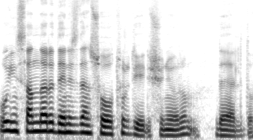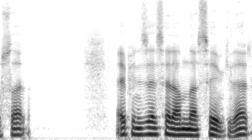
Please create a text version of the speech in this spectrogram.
Bu insanları denizden soğutur diye düşünüyorum değerli dostlar. Hepinize selamlar, sevgiler.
